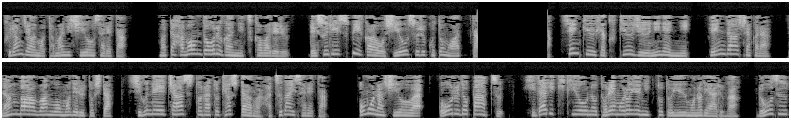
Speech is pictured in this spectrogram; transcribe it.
フランジャーもたまに使用された。またハモンドオルガンに使われるレスリースピーカーを使用することもあった。1992年にフェンダー社からナンバーワンをモデルとしたシグネーチャーストラトキャスターが発売された。主な仕様はゴールドパーツ、左利き用のトレモロユニットというものであるが、ローズウッ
